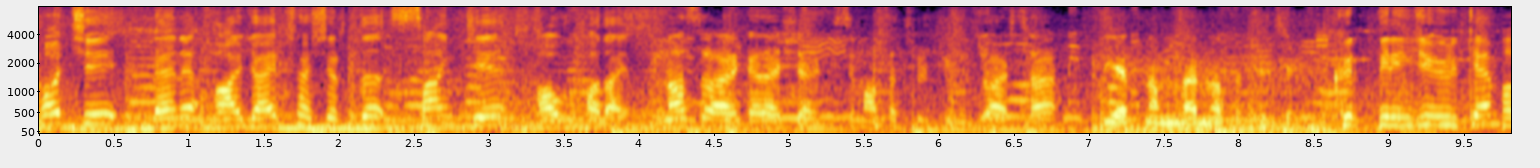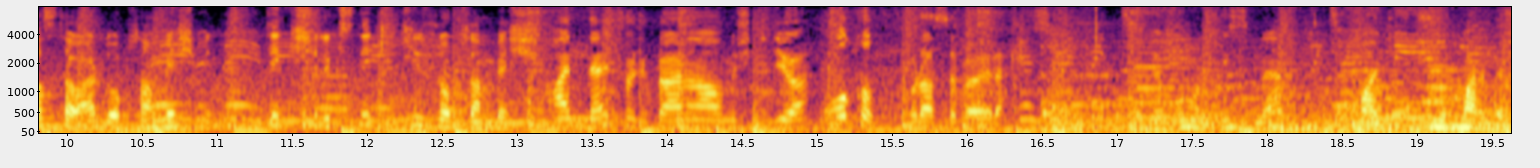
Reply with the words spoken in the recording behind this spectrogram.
Hoçi beni acayip şaşırttı. Sanki Avrupa'dayım. Nasıl arkadaşlar? Bizim Atatürk'ümüz varsa Vietnamlıların Atatürk'ü. 41. ülkem. Pasta var 95 bin. Tek kişilik steak 295. Anne çocuklarını almış gidiyor. Okul. Burası böyle. Ve bunun ismi Bacı Cumhurbaşkanı.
